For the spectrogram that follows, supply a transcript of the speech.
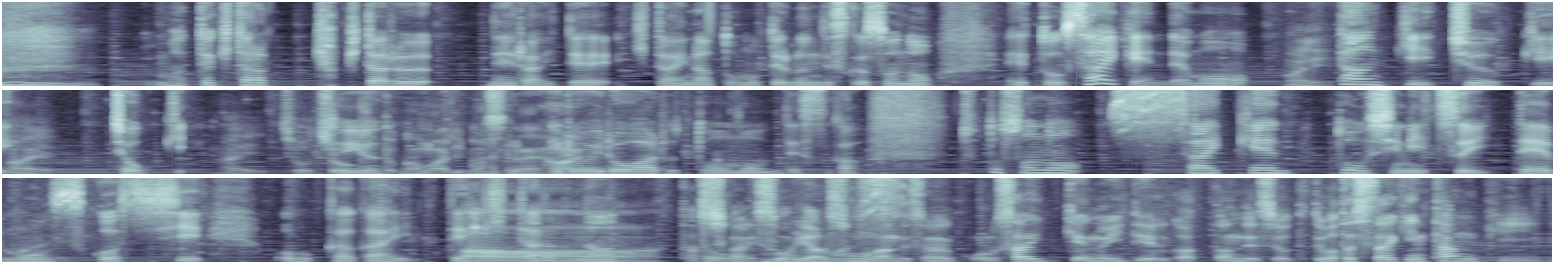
うん。まあ、できたらキャピタル狙いでいきたいなと思ってるんですけどその、えっと、債券でも短期、中期、はい、長期とかもありますね。いろいろあると思うんですが、ちょっとその債券投資についてもう少しお伺いできたらなと確かにそう。いやそうなんですよね。この債券の ETF 買ったんですよって私最近短期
